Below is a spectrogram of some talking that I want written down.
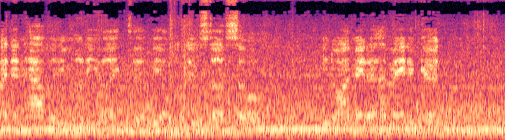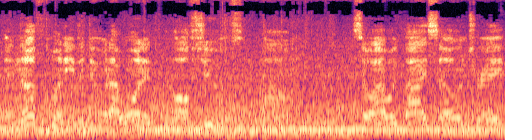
I didn't have any money like to be able to do stuff. So you know, I made a, I made a good enough money to do what I wanted off shoes. Um, so I would buy, sell, and trade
